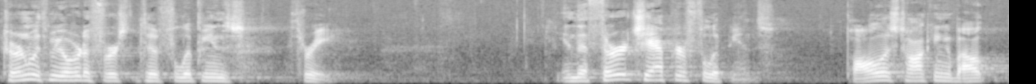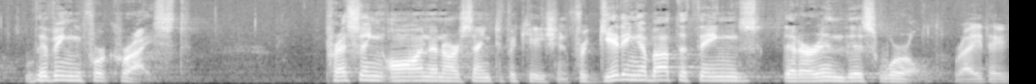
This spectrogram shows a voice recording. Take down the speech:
Turn with me over to first to Philippians 3. In the third chapter of Philippians, Paul is talking about living for Christ, pressing on in our sanctification, forgetting about the things that are in this world, right? I,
